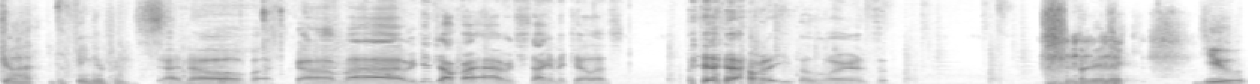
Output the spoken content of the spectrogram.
got the fingerprints. I know, but come on. We can drop our average. She's not gonna kill us. I'm gonna eat those words. Okay, Nick. You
